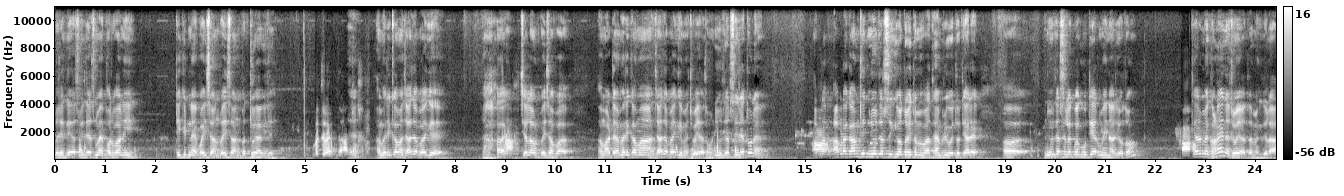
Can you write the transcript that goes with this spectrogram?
પછી દેશ વિદેશમાં ફરવાની ટિકિટને પૈસા ને પૈસા ને બધું આવી જાય. બધું. અમેરિકામાં જાજા ભાગે હા ચલાવણ પૈસા માટે અમેરિકામાં જાજા ભાગે મેં જોયા છે. હું ન્યૂ જર્સી રહેતો ને આપણા આપણા ગામથી જ ન્યૂ જર્સી ગયો હતો એ તમે વાત સાંભળી હોય તો. ત્યારે ન્યૂ જર્સી લગભગ હું તેર મહિના રહ્યો હતો. ત્યારે મેં ઘણાયને જોયા હતા. મેં કીધું "લા,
